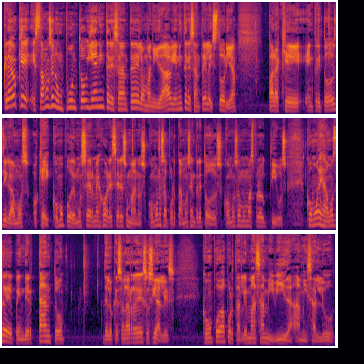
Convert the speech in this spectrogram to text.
creo que estamos en un punto bien interesante de la humanidad, bien interesante de la historia, para que entre todos digamos, ok, ¿cómo podemos ser mejores seres humanos? ¿Cómo nos aportamos entre todos? ¿Cómo somos más productivos? ¿Cómo dejamos de depender tanto de lo que son las redes sociales? ¿Cómo puedo aportarle más a mi vida, a mi salud,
